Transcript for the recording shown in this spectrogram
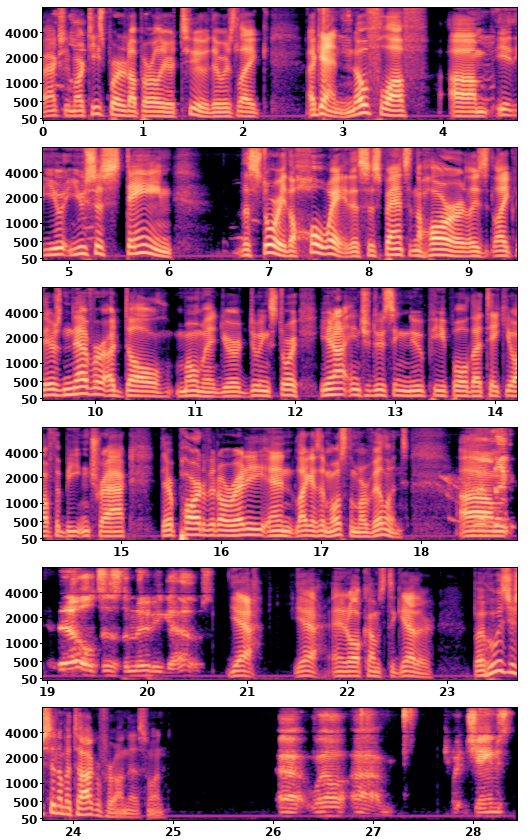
actually, Martise brought it up earlier too. There was like, again, no fluff. Um, it, you you sustain the story the whole way. The suspense and the horror is like there's never a dull moment. You're doing story. You're not introducing new people that take you off the beaten track. They're part of it already. And like I said, most of them are villains. I Um, think it builds as the movie goes. yeah, yeah, and it all comes together. But who is your cinematographer on this one? Uh, well, um, with James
